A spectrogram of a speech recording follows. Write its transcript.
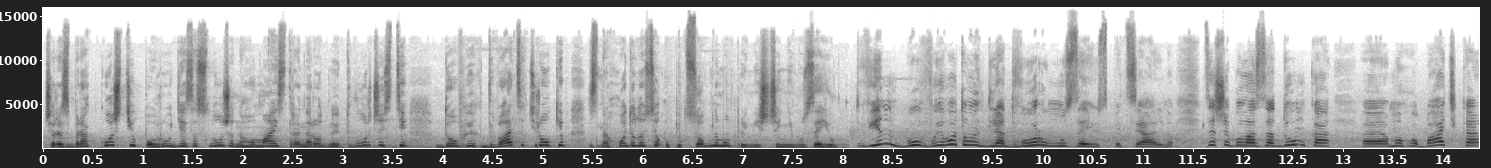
Через брак коштів погруддя заслуженого майстра народної творчості довгих 20 років знаходилося у підсобному приміщенні музею. Він був виготовлений для двору музею спеціально. Це ще була задумка е, мого батька.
